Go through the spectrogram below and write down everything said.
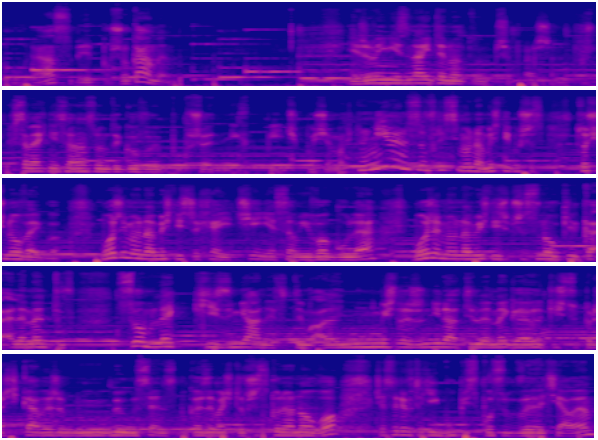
hura, sobie poszukamy. Jeżeli nie znajdę, no to przepraszam. Tak samo jak nie znalazłem tego w poprzednich pięciu poziomach. No nie wiem, co Fritz miał na myśli, przez coś nowego. Może miał na myśli, że hej, cienie są i w ogóle. Może miał na myśli, że przesunął kilka elementów. Są lekkie zmiany w tym, ale myślę, że nie na tyle mega jakieś super ciekawe, żeby był sens pokazywać to wszystko na nowo. Ja serio w taki głupi sposób wyleciałem.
